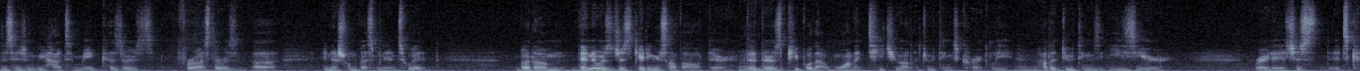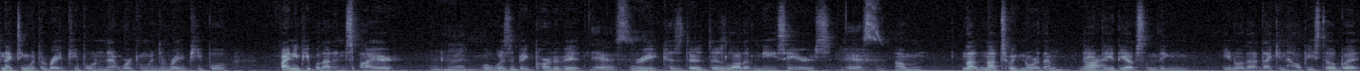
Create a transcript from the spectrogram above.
decision we had to make because there's for us there was uh, initial investment into it. But um, then it was just getting yourself out there. That there's people that want to teach you how to do things correctly, how to do things easier, right? It's just it's connecting with the right people and networking with the right people, finding people that inspire. What was a big part of it, Yes. right? Because there, there's a lot of naysayers. Yes. Um, not not to ignore them. They, Right. they, they have something you know that, that can help you still, but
